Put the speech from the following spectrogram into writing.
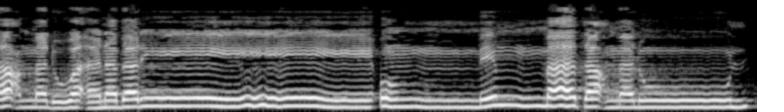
أعمل وأنا بريء مما تعملون.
